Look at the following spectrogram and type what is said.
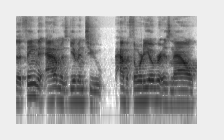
the thing that Adam was given to have authority over is now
